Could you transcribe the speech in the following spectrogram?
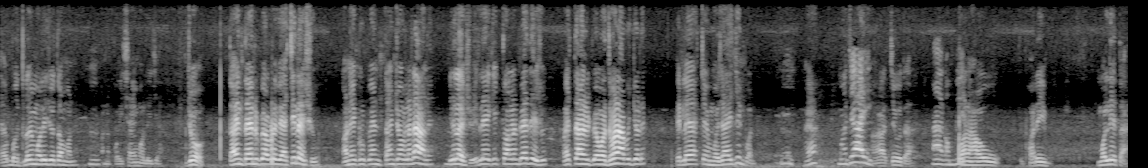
બદલો બદલોય મળી જાય તમને. અને પૈસાય મળી જાય જો ત્રણ ત્રણ રૂપિયા આપણે વેચી લઈશું. અને એક રૂપિયા ત્રણ ચોકલેટ આવે ને એ લઈશું. એટલે એક એક ચોકલેટ બે દઈશું. પછી ત્રણ રૂપિયા વધવાના આપી જોડે. એટલે ચાલ મજા આવી જઈને પણ. હે? મજા આવી. હા ચેવું તા પણ હાવ ફરી મળીએ તા.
